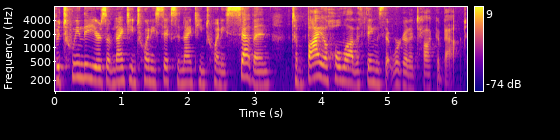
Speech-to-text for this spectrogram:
between the years of 1926 and 1927 to buy a whole lot of things that we're going to talk about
